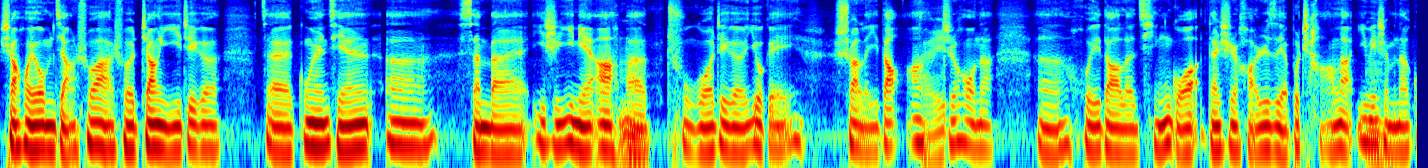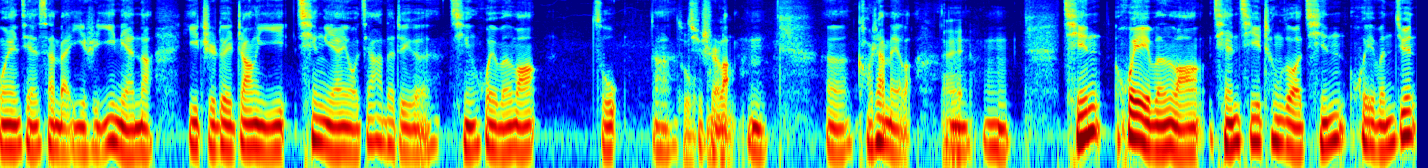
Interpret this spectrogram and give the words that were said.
上回我们讲说啊，说张仪这个在公元前呃三百一十一年啊，把楚国这个又给涮了一道啊。哎。之后呢，嗯、回到了秦国，但是好日子也不长了，因为什么呢？公元前三百一十一年呢，一直对张仪轻言有加的这个秦惠文王卒啊去世了，嗯嗯，靠山没了，哎嗯嗯，秦惠文王前期称作秦惠文君，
